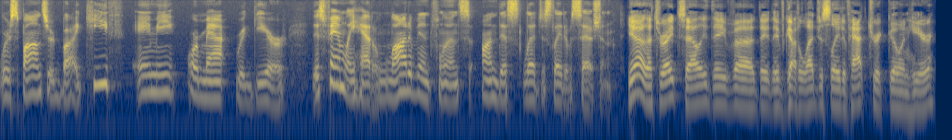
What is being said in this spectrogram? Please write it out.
were sponsored by Keith, Amy, or Matt Regier. This family had a lot of influence on this legislative session. Yeah, that's right, Sally. They've uh, they, have got a legislative hat trick going here.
